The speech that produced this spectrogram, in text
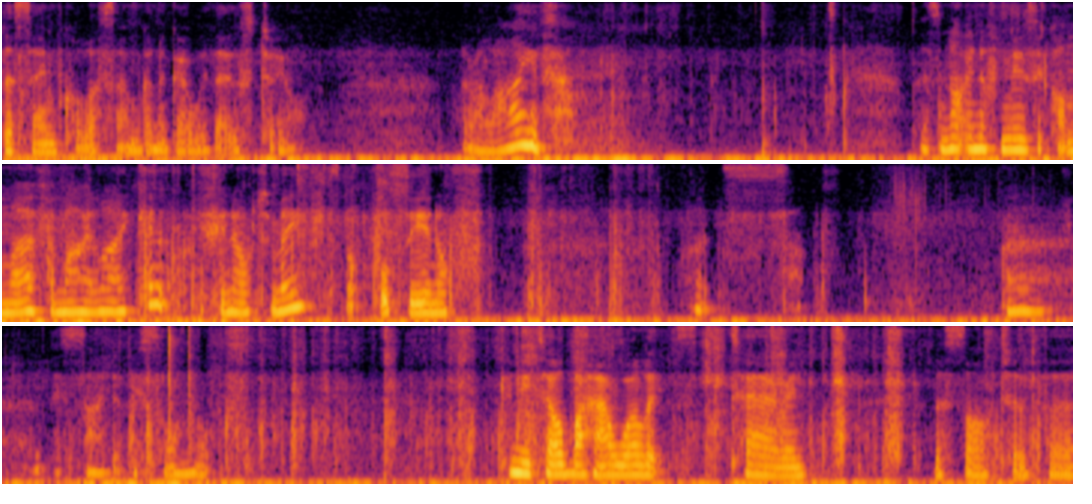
the same colour, so I'm going to go with those two. They're alive. There's not enough music on there for my liking, if you know what I mean. It's not fussy enough. Let's uh, this side of this one looks. Can you tell by how well it's tearing the sort of uh,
